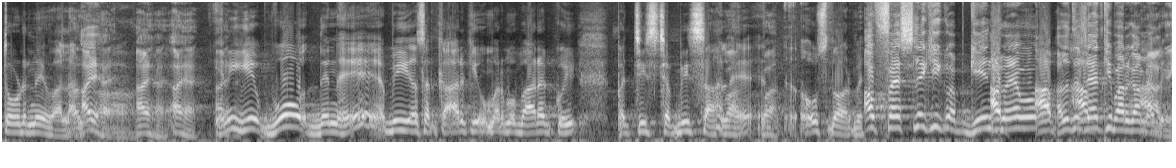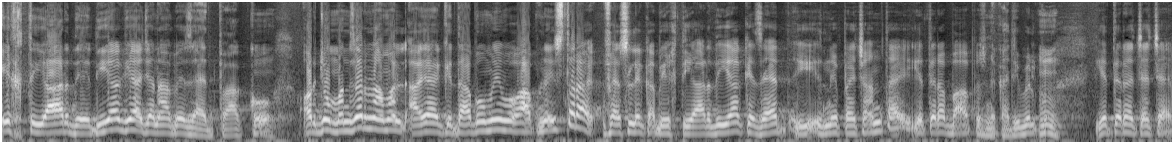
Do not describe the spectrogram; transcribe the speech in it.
توڑنے والا ہے یعنی یہ وہ دن ہے ابھی سرکار کی عمر مبارک کوئی پچیس چھبیس سال ہے اس دور میں۔ اب فیصلے کی گیند جو ہے وہ حضرت زید کی بارگاہ میں اختیار دے دیا گیا جناب زید پاک کو۔ اور جو منظر نامہ آیا کتابوں میں وہ آپ نے اس طرح فیصلے کا بھی اختیار دیا کہ زید انہیں پہچانتا ہے؟ یہ تیرا باپ؟ اس نے کہا جی بالکل۔ یہ تیرا چچا ہے۔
